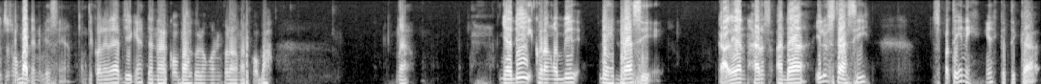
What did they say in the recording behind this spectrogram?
khusus obat ini biasanya. Antikolinergik ya dan narkoba golongan-golongan narkoba nah jadi kurang lebih dehidrasi kalian harus ada ilustrasi seperti ini ya ketika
